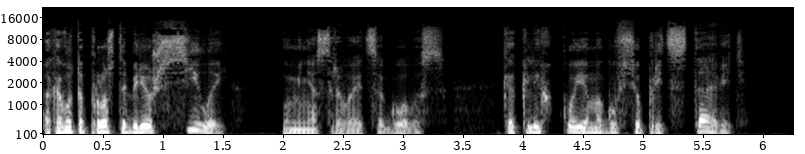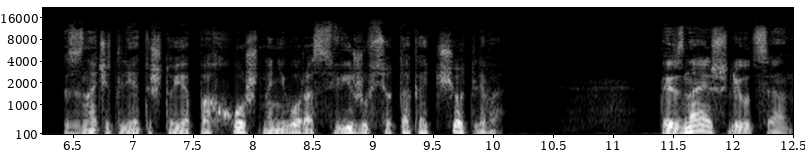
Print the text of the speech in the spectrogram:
а кого-то просто берешь силой. У меня срывается голос. Как легко я могу все представить. Значит ли это, что я похож на него, раз вижу все так отчетливо? Ты знаешь, Люциан,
